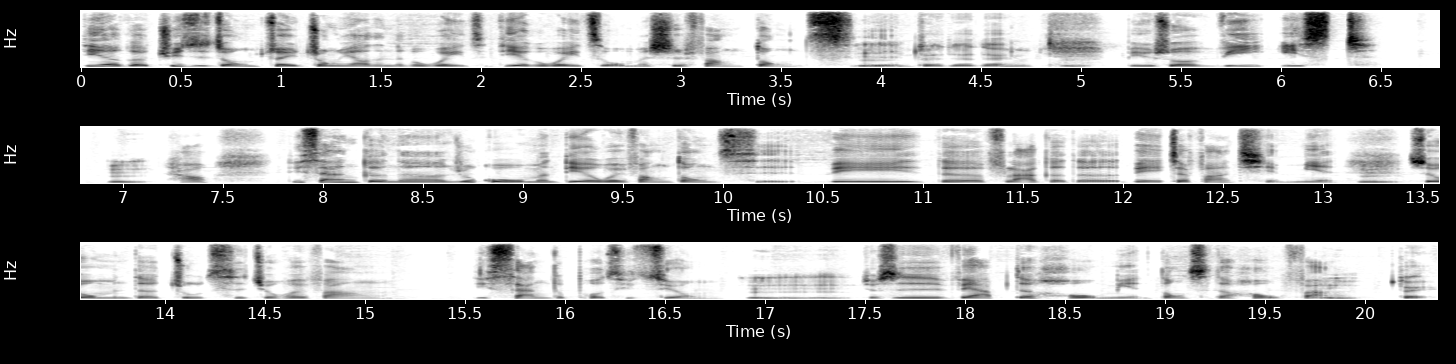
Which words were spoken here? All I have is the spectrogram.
第二个句子中最重要的那个位置，第二个位置我们是放动词，嗯，对对对，嗯，比如说 Wie ist，嗯，好。第三个呢，如果我们第二位放动词，V 的 flag 的 V 再放在前面，嗯，所以我们的主词就会放第三个 position，嗯嗯嗯，就是 verb 的后面，动词的后方，嗯、对。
